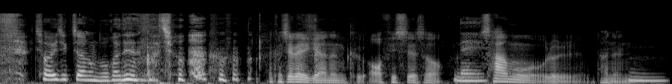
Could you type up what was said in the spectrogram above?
저희 직장은 뭐가 되는 거죠? 그러니까 제가 얘기하는 그 오피스에서 네. 사무를 하는 음.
